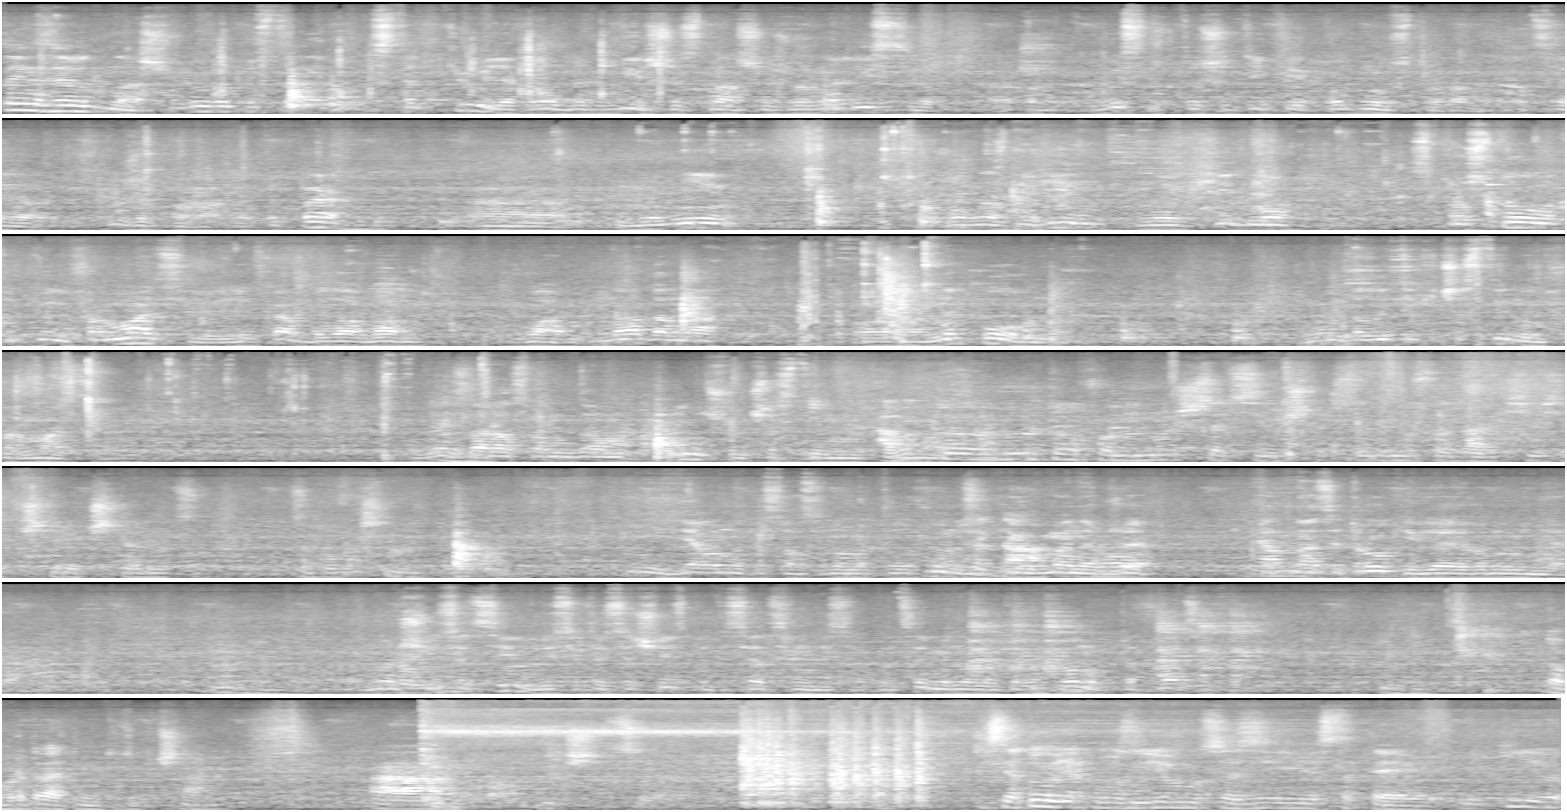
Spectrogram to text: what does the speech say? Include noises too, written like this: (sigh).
Претензія одна, що ви випустили статтю, як роблять більшість наших журналістів, висвітливши тільки одну сторону. Це дуже погано. Тепер е, мені вже наздогін необхідно спростовувати ту інформацію, яка була вам, вам надана неповно. Ви дали тільки частину інформації. Я зараз вам дам іншу частину А от е, інформації. номер телефону 067 492 84 14. Це був ваш номер телефону? Ні, я вам написав свій номер телефону, Ну, це який так. в мене вже 15 років, я його не міняю. 067 236 50 70. Оце мій номер телефону 15 років. Добре, давайте ми тоді починаємо. А, значить, після того, як ви ознайомилися зі статтею, які, е,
